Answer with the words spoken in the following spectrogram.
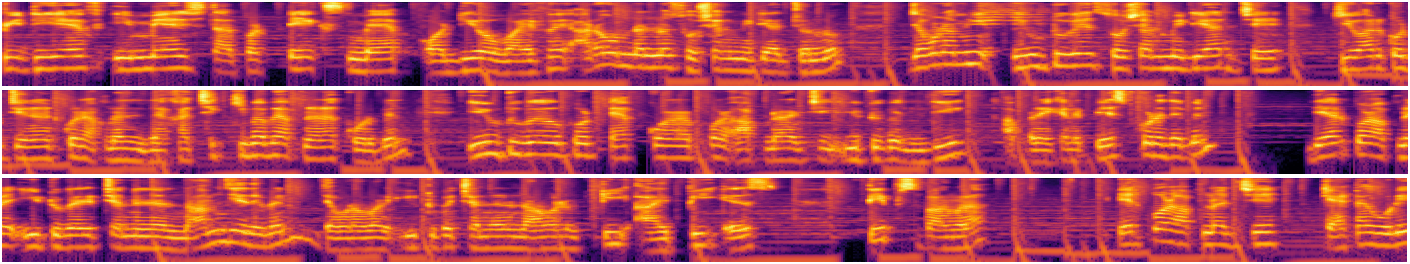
পিডিএফ ইমেজ তারপর টেক্সট ম্যাপ অডিও ওয়াইফাই আরও অন্যান্য সোশ্যাল মিডিয়ার জন্য। যেমন আমি ইউটিউবে সোশ্যাল মিডিয়ার যে কিউআর কোড জেনারেট করে আপনাদের দেখাচ্ছি, কীভাবে আপনারা করবেন। ইউটিউবের উপর ট্যাপ করার পর আপনার যে ইউটিউবের লিঙ্ক আপনারা এখানে পেস্ট করে দেবেন। দেওয়ার পর আপনার ইউটিউবের চ্যানেলের নাম দিয়ে দেবেন। যেমন আমার ইউটিউবের চ্যানেলের নাম হলো টি আইপিএস টিপস বাংলা এরপর আপনার যে ক্যাটাগরি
